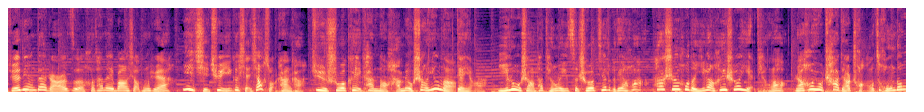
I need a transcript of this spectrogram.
决定带着儿子和他那帮小同学一起去一个显像所看看，据说可以看到还没有上映的电影。一路上他停了一次车，接了个电话，他身后的一辆黑车也停了，然后又差点闯了次红灯，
